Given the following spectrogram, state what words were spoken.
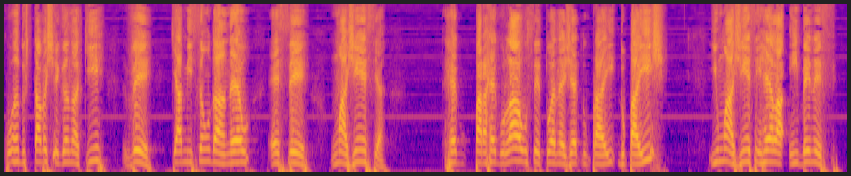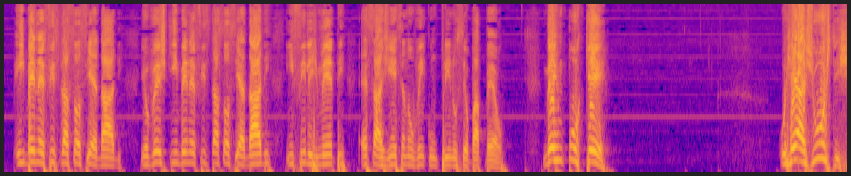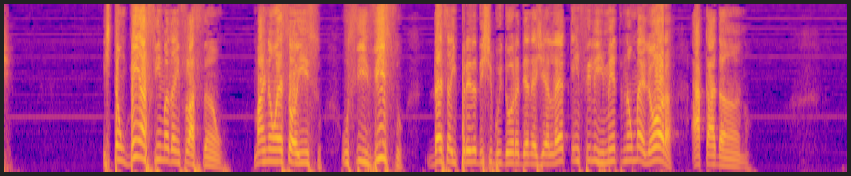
quando estava chegando aqui, ver que a missão da ANEL é ser uma agência para regular o setor energético do, país e uma agência em, benefício da sociedade. Eu vejo que em benefício da sociedade, infelizmente, essa agência não vem cumprindo o seu papel. Mesmo porque os reajustes estão bem acima da inflação. Mas não é só isso. O serviço dessa empresa distribuidora de energia elétrica, infelizmente, não melhora a cada ano.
